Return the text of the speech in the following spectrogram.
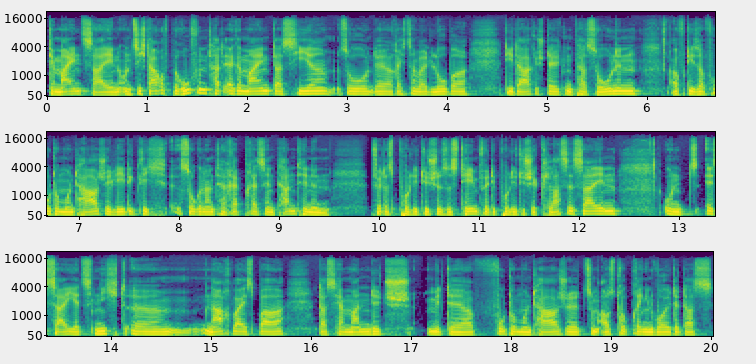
gemeint sein. Und sich darauf berufend hat er gemeint, dass hier, so der Rechtsanwalt Lober, die dargestellten Personen auf dieser Fotomontage lediglich sogenannte Repräsentantinnen für das politische System, für die politische Klasse seien. Und es sei jetzt nicht äh, nachweisbar, dass Herr Manditsch mit der Fotomontage zum Ausdruck bringen wollte, dass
